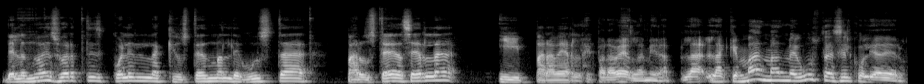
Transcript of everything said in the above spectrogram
De las nueve suertes, ¿cuál es la que a usted más le gusta para usted hacerla y para verla. Y para verla, mira, la, que más, más me gusta es el coleadero,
